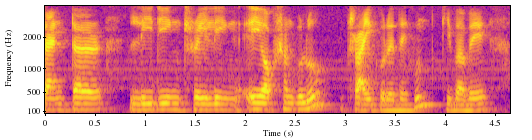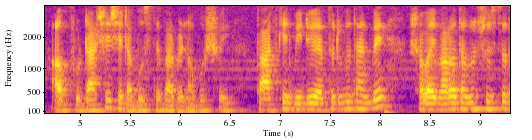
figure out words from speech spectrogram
সেন্টার লিডিং ট্রেলিং এই অপশনগুলো ট্রাই করে দেখুন কীভাবে আউটপুট আসে সেটা বুঝতে পারবেন অবশ্যই। তো আজকের ভিডিও এতটুকু থাকবে। সবাই ভালো থাকুন, সুস্থ থাকুন।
